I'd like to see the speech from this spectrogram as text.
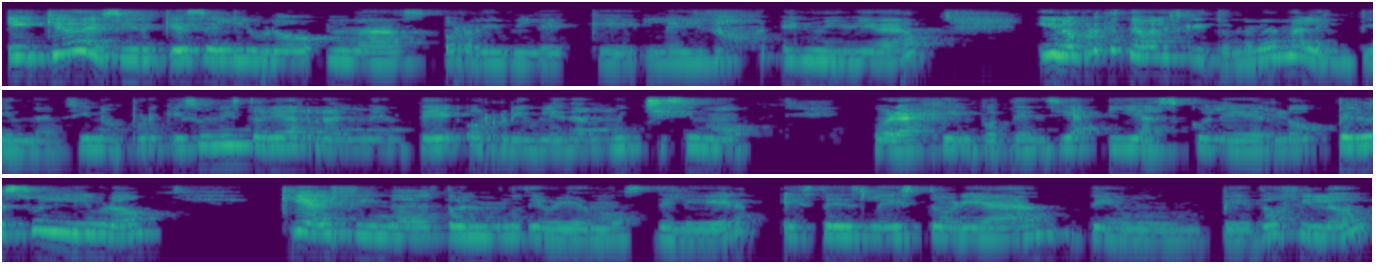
Y quiero decir que es el libro más horrible que he leído en mi vida. Y no porque esté mal escrito, no me malentiendan, sino porque es una historia realmente horrible, da muchísimo coraje, impotencia y asco leerlo, pero es un libro que al final todo el mundo deberíamos de leer. Esta es la historia de un pedófilo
